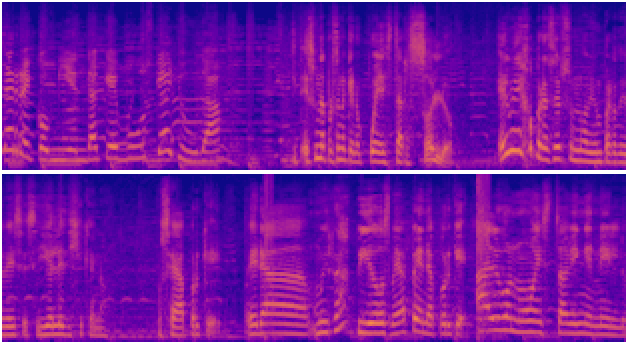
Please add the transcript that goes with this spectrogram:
le recomienda que busque ayuda. Es una persona que no puede estar solo. Él me dijo para ser su novio un par de veces y yo le dije que no. O sea, porque era muy rápido. Me da pena porque algo no está bien en él.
